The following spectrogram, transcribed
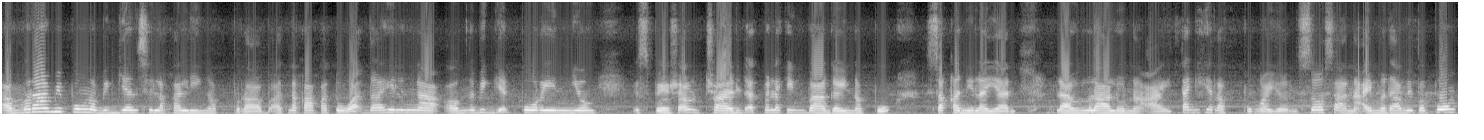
Ah, marami pong nabigyan sila Kalinga Prab at nakakatuwa dahil nga um, nabigyan po rin yung special child at malaking bagay na po sa kanila yan, lalo-lalo na ay taghirap po ngayon. So, sana ay marami pa pong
